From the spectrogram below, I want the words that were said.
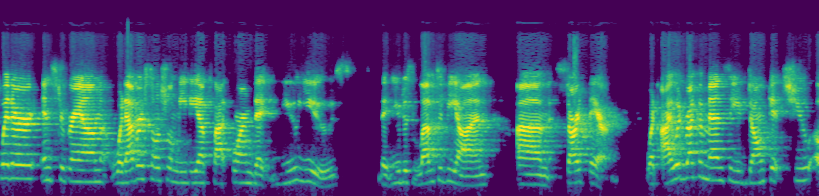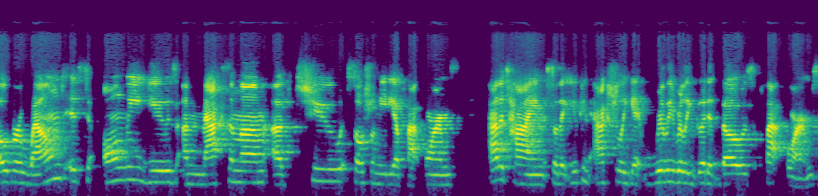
Twitter, Instagram, whatever social media platform that you use, that you just love to be on, um, start there. What I would recommend so you don't get too overwhelmed is to only use a maximum of two social media platforms at a time so that you can actually get really, really good at those platforms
